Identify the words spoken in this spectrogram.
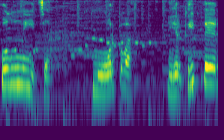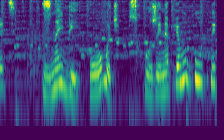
полуниця, морква, гіркий перець. Знайди овоч, схожий на прямокутник.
